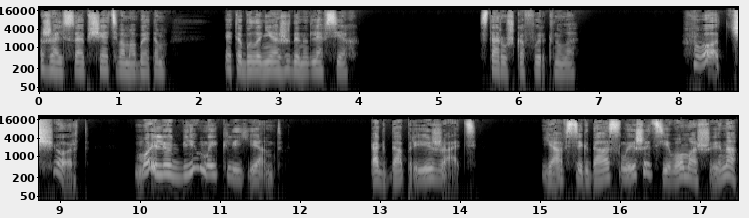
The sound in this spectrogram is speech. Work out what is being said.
Жаль сообщать вам об этом. Это было неожиданно для всех. Старушка фыркнула. «Вот чёрт! Мой любимый клиент! Когда приезжать?» Я всегда слышать его машина.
